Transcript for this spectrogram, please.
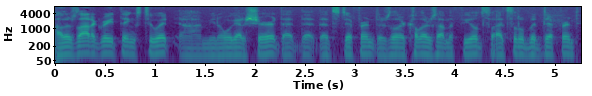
uh, there's a lot of great things to it. Um, you know, we got to share it. That, that that's different. There's other colors on the field, so that's a little bit different.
